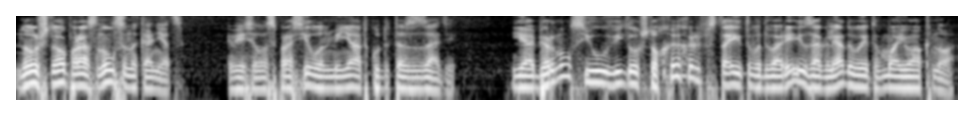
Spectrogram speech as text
«Ну что, проснулся наконец?» — весело спросил он меня откуда-то сзади. Я обернулся и увидел, что Хехельф стоит во дворе и заглядывает в мое окно.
